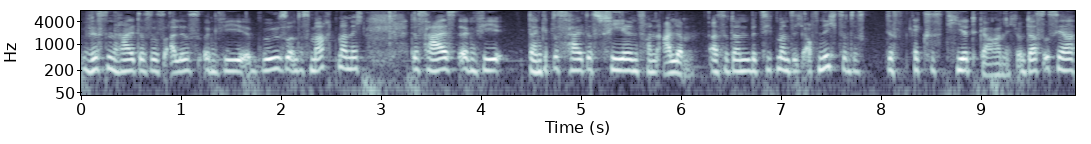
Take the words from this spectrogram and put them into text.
wissen halt, das ist alles irgendwie böse und das macht man nicht. Das heißt irgendwie, dann gibt es halt das Fehlen von allem. Also dann bezieht man sich auf nichts und das, das existiert gar nicht. Und das ist ja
